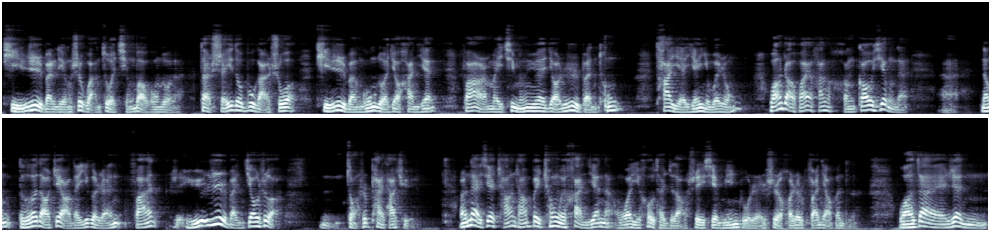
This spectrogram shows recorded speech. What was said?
替日本领事馆做情报工作的，但谁都不敢说替日本工作叫汉奸，反而美其名曰叫日本通，他也引以为荣。王兆怀还很高兴的啊，能得到这样的一个人，凡与日本交涉，嗯，总是派他去。而那些常常被称为汉奸呢，我以后才知道是一些民主人士或者反蒋分子。我在任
